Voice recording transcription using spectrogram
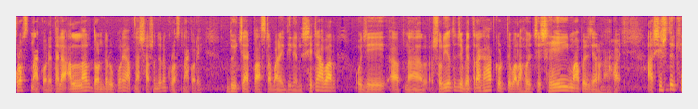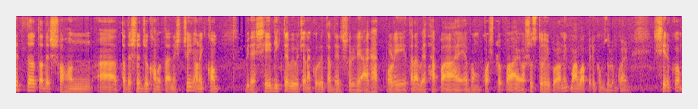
ক্রস না করে, তাহলে আল্লাহর দণ্ডের উপরে আপনার শাসন যেন ক্রস না করে। দুই চার পাঁচটা বাড়ি দিলেন, সেটা আবার ওই যে আপনার শরীয়তে যে বেত্রাঘাত করতে বলা হয়েছে, সেই মাপের যেন না হয়। আর শিশুদের ক্ষেত্রে তাদের সহন তাদের সহ্য ক্ষমতা নিশ্চয়ই অনেক কম। বিধায় সেই দিকটা বিবেচনা করে তাদের শরীরে আঘাত পড়ে, তারা ব্যথা পায় এবং কষ্ট পায়, অসুস্থ হয়ে পড়ে, অনেক মা বাপ এরকম জুলুম করেন। সেরকম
